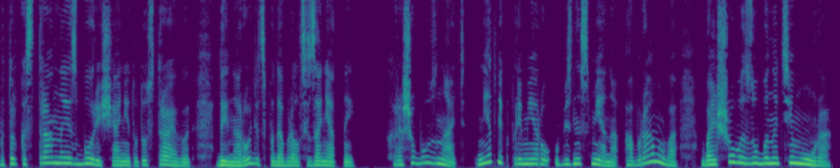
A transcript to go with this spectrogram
Вот только странные сборища они тут устраивают, да и народец подобрался занятный. Хорошо бы узнать, нет ли, к примеру, у бизнесмена Абрамова большого зуба на Тимура,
